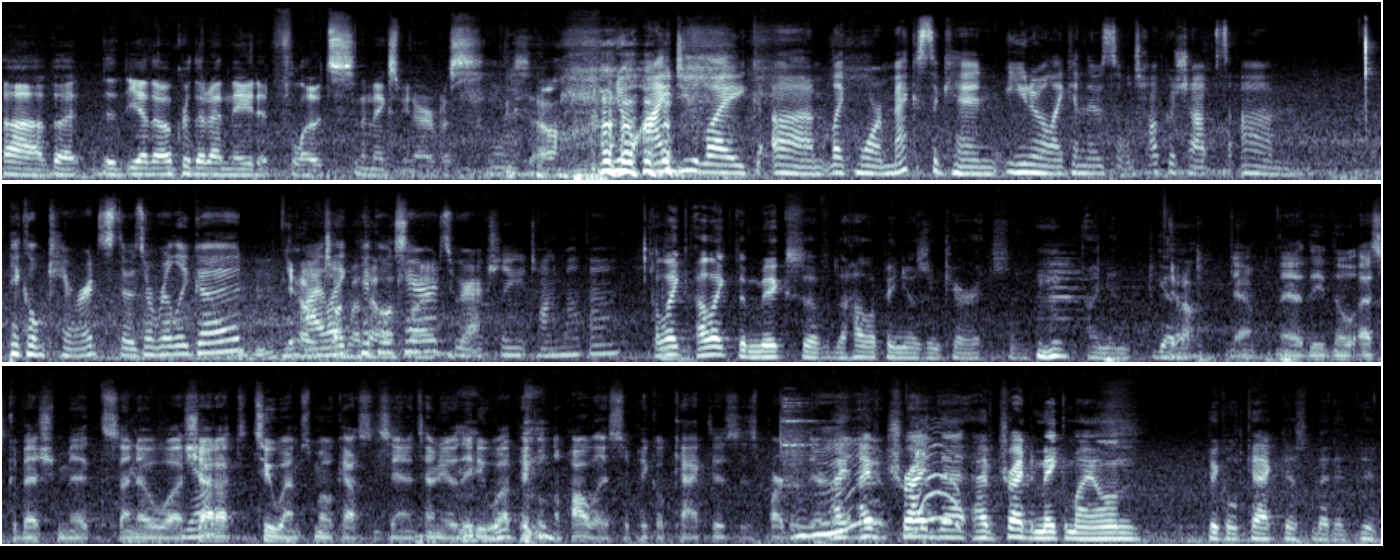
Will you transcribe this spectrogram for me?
Uh, but the, yeah, the okra that I made it floats and it makes me nervous. Yeah. So you know, I do like um, like more Mexican. You know, like in those little taco shops, um, pickled carrots. Those are really good. Yeah, we were I like pickled last night. carrots. We were actually talking about that. I like I like the mix of the jalapenos and carrots and onion together. yeah. Yeah, yeah the little escabeche mix. I know. Uh, Yeah. Shout out to Two M Smokehouse in San Antonio. They do uh, pickled nopales, so pickled cactus is part of their. I, I've tried Yeah. that. I've tried to make my own pickled cactus, but it, it's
